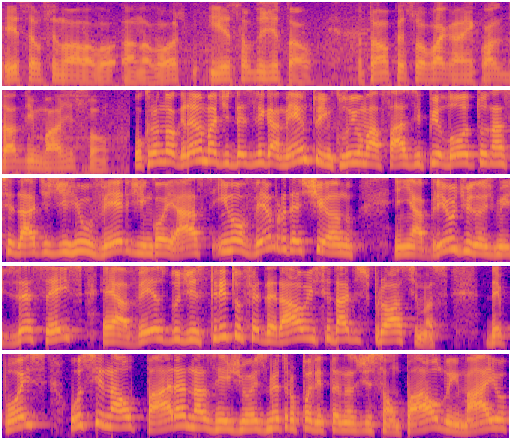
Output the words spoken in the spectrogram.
esse é o sinal analógico e esse é o digital. Então a pessoa vai ganhar em qualidade de imagem e som. O cronograma de desligamento inclui uma fase piloto na cidade de Rio Verde, em Goiás, em novembro deste ano. Em abril de 2016, é a vez do Distrito Federal e cidades próximas. Depois, o sinal para nas regiões metropolitanas de São Paulo, em maio,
